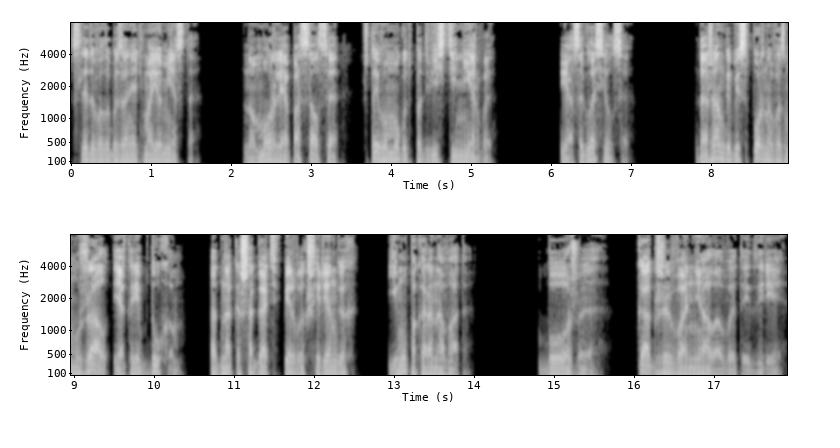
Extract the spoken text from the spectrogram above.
следовало бы занять мое место, но Морли опасался, что его могут подвести нервы. Я согласился. Дажанга бесспорно возмужал и окреп духом, однако шагать в первых шеренгах ему пока рановато. Боже, как же воняло в этой дыре!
